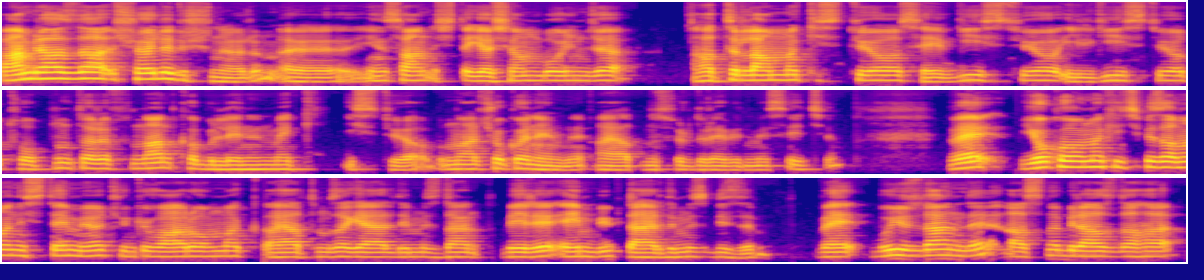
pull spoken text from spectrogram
Ben biraz da şöyle düşünüyorum. Ee, insan işte yaşam boyunca hatırlanmak istiyor, sevgi istiyor, ilgi istiyor, toplum tarafından kabullenilmek istiyor. Bunlar çok önemli hayatını sürdürebilmesi için. Ve yok olmak hiçbir zaman istemiyor. Çünkü var olmak hayatımıza geldiğimizden beri en büyük derdimiz bizim. Ve bu yüzden de aslında biraz daha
